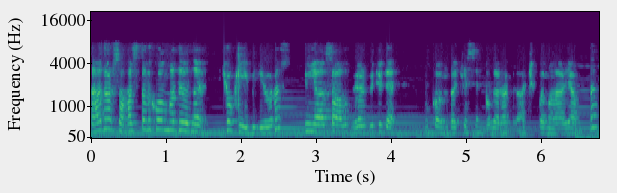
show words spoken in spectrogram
daha doğrusu hastalık olmadığını çok iyi biliyoruz. Dünya Sağlık Örgütü de bu konuda kesin olarak açıklamalar yaptı.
